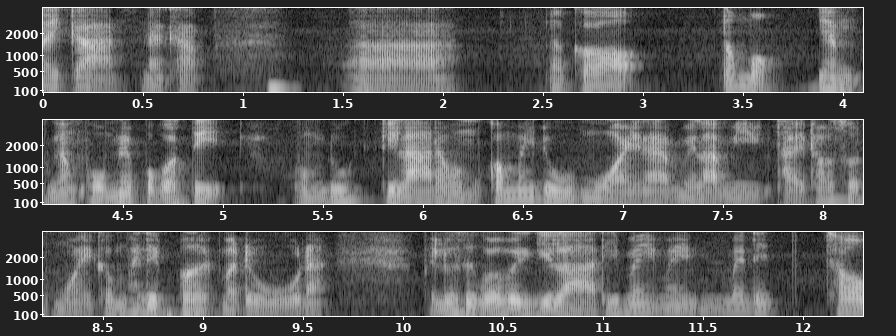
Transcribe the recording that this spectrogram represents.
รายการนะครับอ่าแล้วก็ต้องบอกอย่างอย่างผมเนี่ยปกติ ผมดูกีฬาแต่ผมก็ไม่ดูมวยนะ เวลามีถ่ายทอดสดมวยก็ไม่ได้เปิดมาดูนะเป็นรู้สึกว่าเป็นกีฬาที่ไม่ไม่ไม่ได้ชอบ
